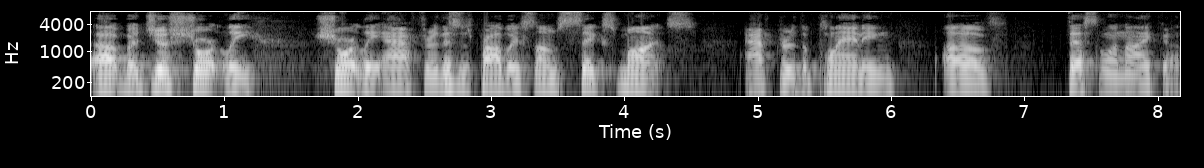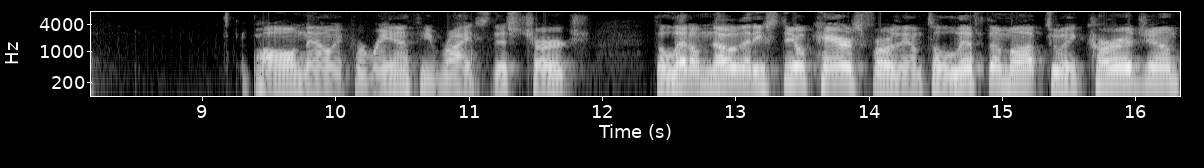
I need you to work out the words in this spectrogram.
uh, but just shortly, shortly after. This is probably some six months after the planning of Thessalonica. Paul, now in Corinth, he writes this church to let them know that he still cares for them, to lift them up, to encourage them,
